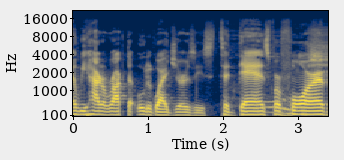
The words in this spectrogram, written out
and we had to rock the Uruguay jerseys to dance, oh, perform.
